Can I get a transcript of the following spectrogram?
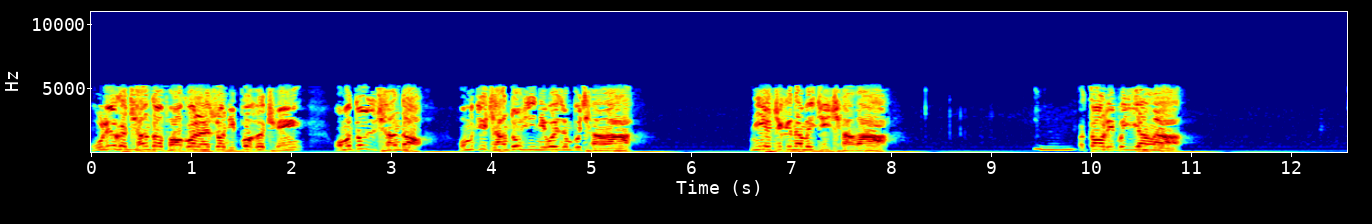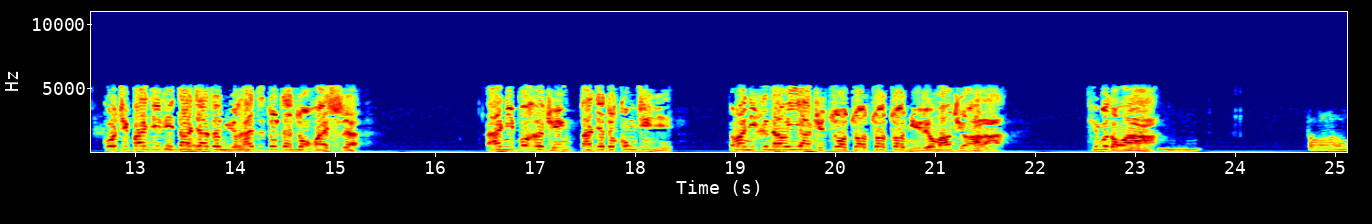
五六个强盗跑过来说你不合群，我们都是强盗，我们去抢东西，你为什么不抢啊？你也去跟他们一起抢啊？嗯道理不一样啊。过去班级里大家的女孩子都在做坏事，啊，你不合群，大家都攻击你，那么你跟他们一样去做做做做女流氓去好了，听不懂啊？嗯，懂了。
